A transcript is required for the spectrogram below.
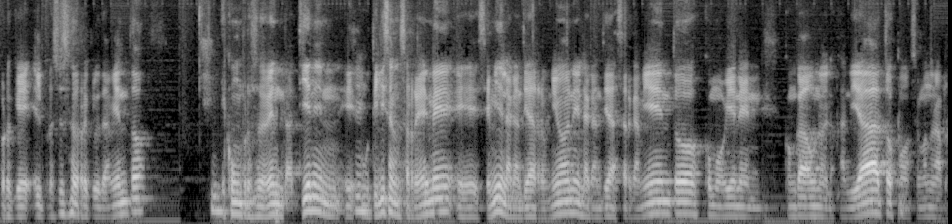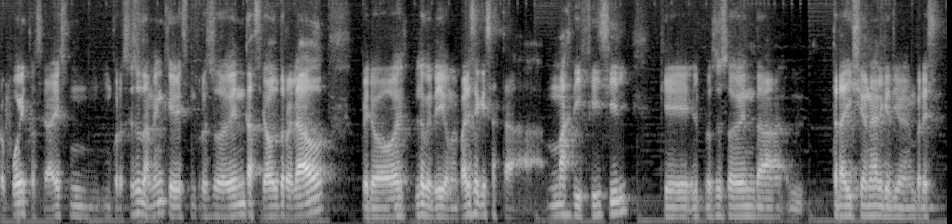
porque el proceso de reclutamiento es como un proceso de venta. Tienen, eh, utilizan un CRM, eh, se mide la cantidad de reuniones, la cantidad de acercamientos, cómo vienen con cada uno de los candidatos, cómo se manda una propuesta, o sea, es un, un proceso también que es un proceso de venta hacia otro lado, pero es lo que te digo, me parece que es hasta más difícil que el proceso de venta tradicional que tiene una empresa.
